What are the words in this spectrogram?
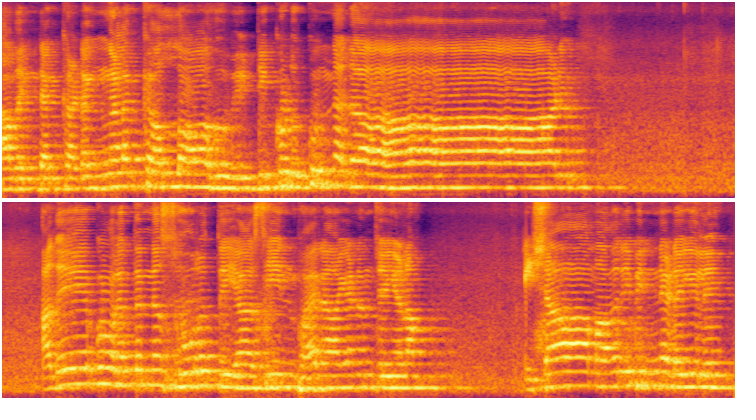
അവന്റെ കടങ്ങളൊക്കെ അള്ളാഹു വെട്ടിക്കൊടുക്കുന്നതാണ്. അതേപോലെ തന്നെ സൂറത്ത് യാസീൻ പാരായണം ചെയ്യണം. ഇഷാ മഗ്രിബിനിടയിൽ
